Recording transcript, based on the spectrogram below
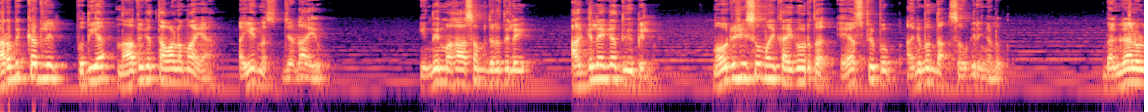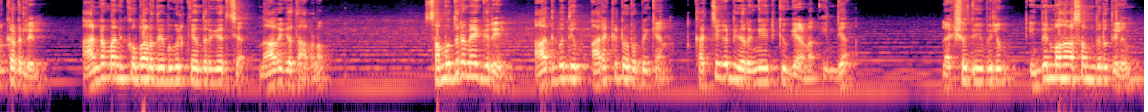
അറബിക്കടലിൽ പുതിയ നാവികത്താവളമായ I N S Jatayu. Indian മഹാസമുദ്രത്തിലെ അഖിലേഖ ദ്വീപിൽ മൗറിഷ്യസുമായി കൈകോർത്ത എയർ സ്ട്രിപ്പും അനുബന്ധ സൗകര്യങ്ങളും. ബംഗാൾ ഉൾക്കടലിൽ ആൻഡമാൻ നിക്കോബാർ ദ്വീപുകൾ കേന്ദ്രീകരിച്ച നാവികത്താവളം. സമുദ്രമേഖലയിൽ ആധിപത്യം അരക്കിട്ടുറപ്പിക്കാൻ കച്ചുകെട്ടി ഇറങ്ങിയിരിക്കുകയാണ് ഇന്ത്യ. ലക്ഷദ്വീപിലും ഇന്ത്യൻ മഹാസമുദ്രത്തിലും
